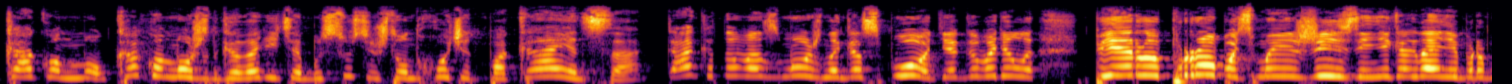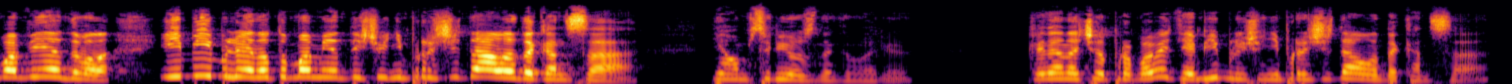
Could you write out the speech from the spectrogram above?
Как он, мог, как он может говорить об Иисусе, что он хочет покаяться? Как это возможно, Господь? Я говорила, первую проповедь в моей жизни никогда не проповедовала. И Библию я на тот момент еще не прочитала до конца. Я вам серьезно говорю. Когда я начала проповедовать, я Библию еще не прочитала до конца.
